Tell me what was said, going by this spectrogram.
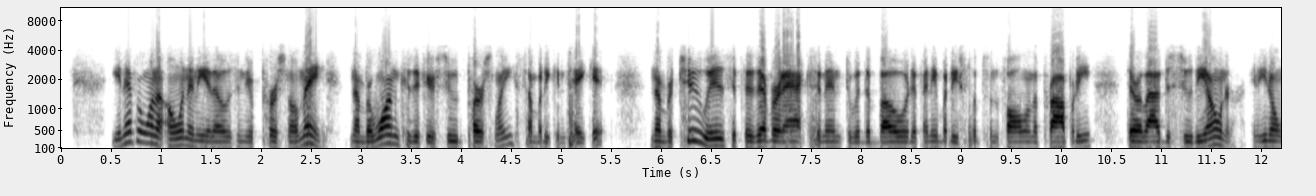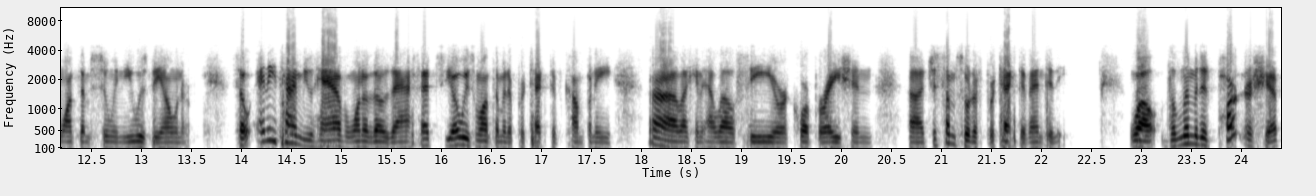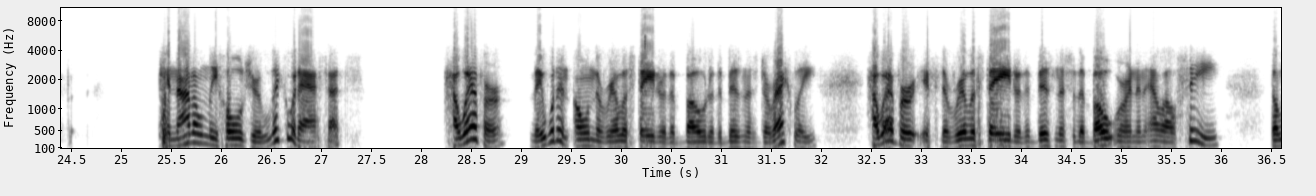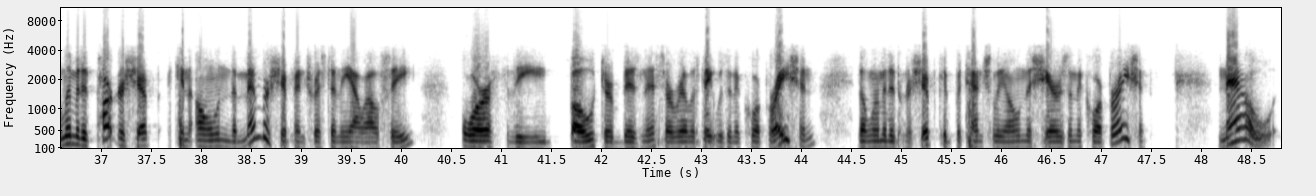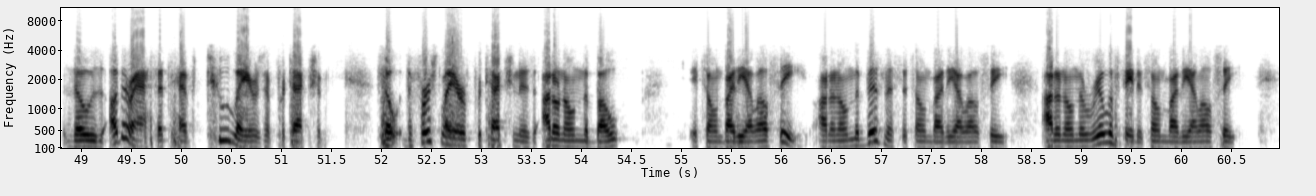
you never want to own any of those in your personal name. Number one, because if you're sued personally, somebody can take it. Number two is if there's ever an accident with the boat, if anybody slips and falls on the property, they're allowed to sue the owner, and you don't want them suing you as the owner. So anytime you have one of those assets, you always want them in a protective company, uh, like an LLC or a corporation, uh, just some sort of protective entity. Well, the limited partnership can not only hold your liquid assets, however, they wouldn't own the real estate or the boat or the business directly. However, if the real estate or the business or the boat were in an LLC, The limited partnership can own the membership interest in the LLC, or if the boat or business or real estate was in a corporation, the limited partnership could potentially own the shares in the corporation. Now, those other assets have two layers of protection. So the first layer of protection is I don't own the boat, it's owned by the LLC. I don't own the business, it's owned by the LLC. I don't own the real estate, it's owned by the LLC.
